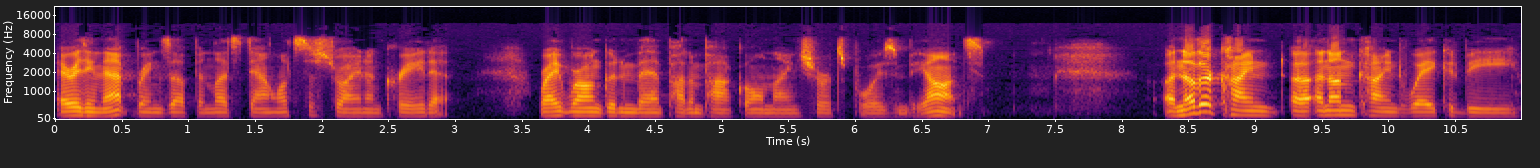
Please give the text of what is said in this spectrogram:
Everything that brings up and lets down, let's destroy and uncreate it. Right, wrong, good and bad, POD and POC, all nine shorts, boys and beyonds. Another kind, uh, an unkind way could be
